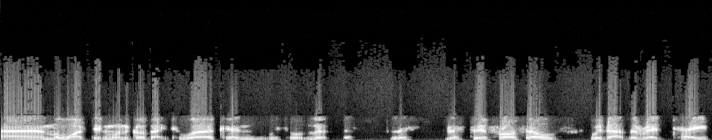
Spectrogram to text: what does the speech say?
um, my wife didn't want to go back to work, and we thought, look, let's, let's, let's do it for ourselves without the red tape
